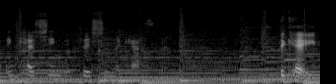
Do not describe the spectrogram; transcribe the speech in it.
Lookout and catching the fish in the Casper. The Cape.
